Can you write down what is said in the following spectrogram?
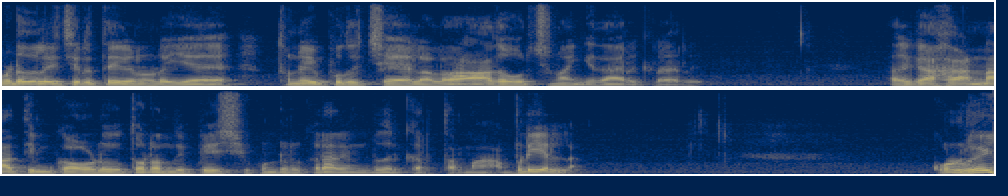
விடுதலை சிறுத்தைகளுடைய துணை பொதுச் செயலாளர் ஆதவர்ச்சனும் அங்கே தான் இருக்கிறாரு. அதுக்காக அதிமுகவோடு தொடர்ந்து பேசி கொண்டிருக்கிறார் என்பதற்கு அர்த்தமா? அப்படி அல்ல. கொள்கை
